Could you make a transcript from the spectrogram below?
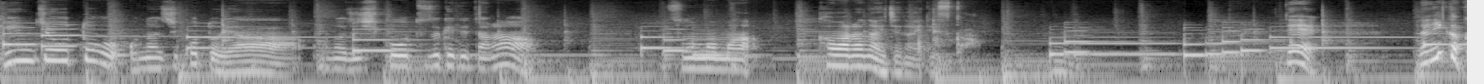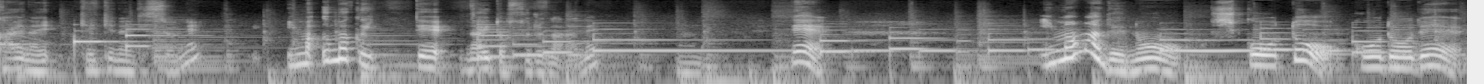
現状と同じことや同じ思考を続けてたらそのまま変わらないじゃないですか。うんで何か変えなきゃいけないですよね。今うまくいってないとするならね。うん、で今までの思考と行動で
